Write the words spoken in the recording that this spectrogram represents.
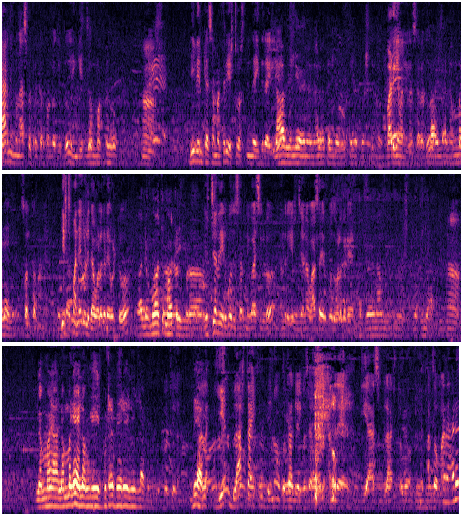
ಯಾರು ನಿಮ್ಮನ್ನ ಆಸ್ಪತ್ರೆ ಕರ್ಕೊಂಡು ಹೋಗಿದ್ದು ಹೆಂಗಿತ್ತು ಮಕ್ಕಳು. ಹಾ. ನೀವೇನ್ ಕೆಲಸ ಮಾಡ್ತೀರಿ ಎಷ್ಟು ವರ್ಷದಿಂದ ಇದ್ದೀರಾ ಇಲ್ಲಿ ನಾವು ಇಲ್ಲಿ ನಲವತ್ತೈದು ಐವತ್ತು ವರ್ಷದಿಂದ ಬಾಡಿಗೆ ಮನೆನಾ ಸರ್ ಅದು ಇಲ್ಲ ನಮ್ಮ ಮನೇಲಿ ಸ್ವಂತ ಮನೆ ಎಷ್ಟು ಮನೆಗಳಿದಾವೆ ಒಳಗಡೆ ಒಟ್ಟು ಒಂದು ಮೂವತ್ತು ಮೂವತ್ತೈದು ಎಷ್ಟು ಜನ ಇರ್ಬೋದು ಸರ್ ನಿವಾಸಿಗಳು ಅಂದ್ರೆ ಎಷ್ಟು ಜನ ವಾಸ ಇರ್ಬೋದು ಒಳಗಡೆ ಅದು ನಮ್ಗೆ ಅಷ್ಟು ಗೊತ್ತಿಲ್ಲ ಹಾ ನಮ್ಮ ನಮ್ಮನೆ ನಮಗೆ ಇದ್ಬಿಟ್ರೆ ಬೇರೆ ಏನಿಲ್ಲ ಗೊತ್ತಿಲ್ಲ ಅಲ್ಲ ಏನ್ ಬ್ಲಾಸ್ಟ್ ಆಯ್ತು ಏನೋ ಗೊತ್ತಾಗ್ಲಿಲ್ವಾ ಸರ್ ಅಂದ್ರೆ ಗ್ಯಾಸ್ ಬ್ಲಾಸ್ಟ್ ಅಥವಾ ಮನೆ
